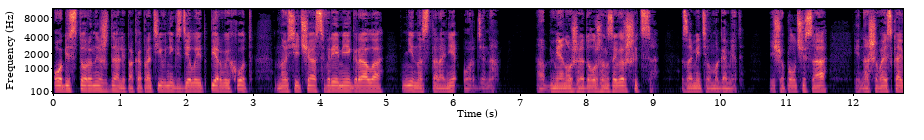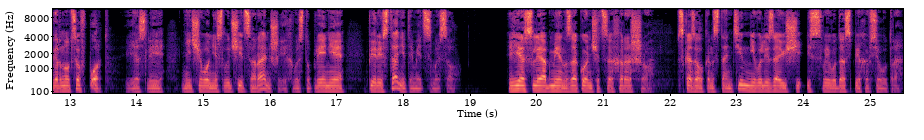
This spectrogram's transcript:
Обе стороны ждали, пока противник сделает первый ход, но сейчас время играло не на стороне Ордена. «Обмен уже должен завершиться», — заметил Магомед. «Еще полчаса, и наши войска вернутся в порт. Если ничего не случится раньше, их выступление перестанет иметь смысл». «Если обмен закончится хорошо», — сказал Константин, не вылезающий из своего доспеха все утро.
